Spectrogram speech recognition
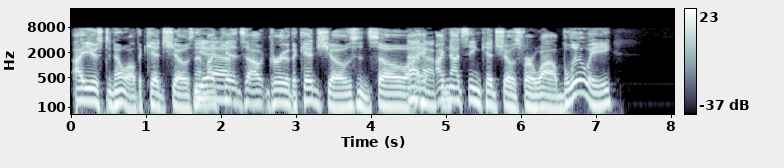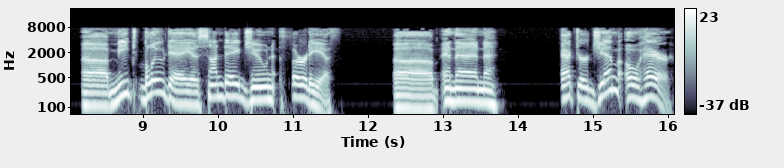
I used to know all the kids shows, and then my kids outgrew the kids shows, and so That I, happens. I've not seen kids shows for a while. Bluey, uh, Meet Blue Day is Sunday, June 30th, uh, and then actor Jim O'Heir,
